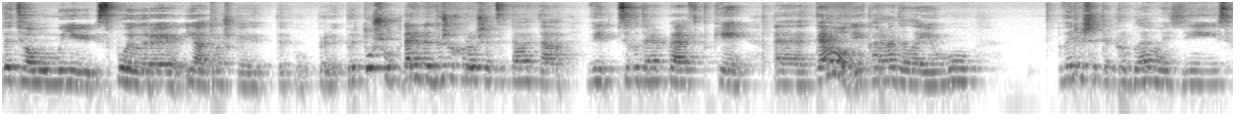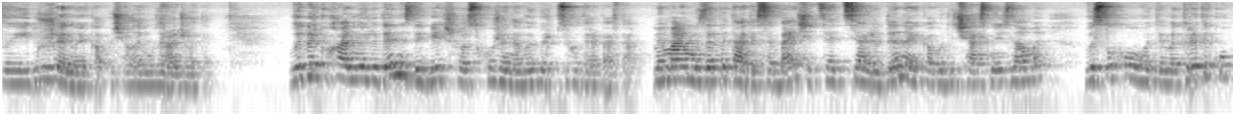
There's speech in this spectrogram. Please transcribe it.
На цьому мої спойлери я трошки типу при, притушу. Далі буде дуже хороша цитата від психотерапевтки Тео, яка радила йому вирішити проблеми зі своєю дружиною, яка почала йому зраджувати. Вибір коханої людини здебільшого схожий на вибір психотерапевта. Ми маємо запитати себе, чи це ця людина, яка буде чесною з нами, вислуховуватиме критику,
